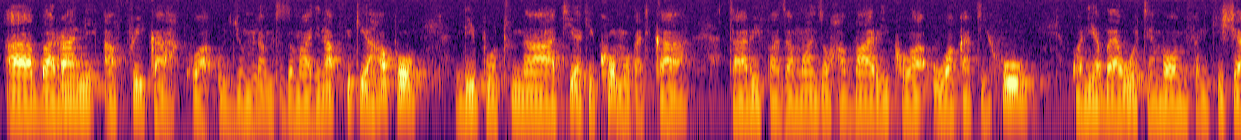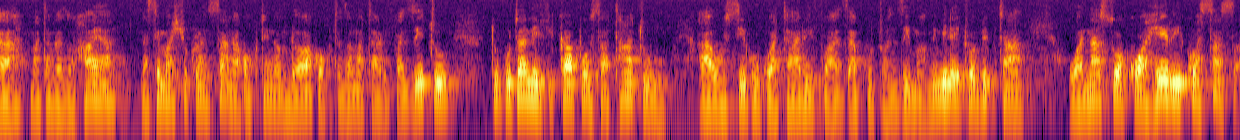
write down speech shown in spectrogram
aa, barani Afrika kwa ujumla, mtazamaji. Na kufikia hapo ndipo tunatia kikomo katika taarifa za mwanzo habari kwa wakati huu. Kwa niaba ya wote ambao wamefanikisha matangazo haya, nasema shukrani sana kwa kutenga muda wako kutazama taarifa zetu. Tukutane ifikapo saa tatu uh, usiku kwa taarifa za kutwa nzima. Mimi naitwa Victor Wanaswa, kwa heri kwa sasa.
